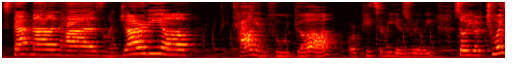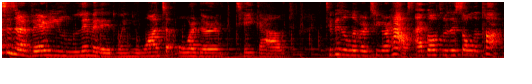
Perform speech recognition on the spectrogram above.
Staten Island has a majority of Italian food, duh, or pizzerias really. So your choices are very limited when you want to order takeout to be delivered to your house. I go through this all the time.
